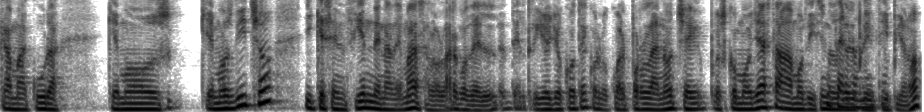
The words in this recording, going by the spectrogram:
Kamakura que hemos, que hemos dicho y que se encienden además a lo largo del, río Yokote, con lo cual por la noche, pues como ya estábamos diciendo desde el principio, ¿no?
